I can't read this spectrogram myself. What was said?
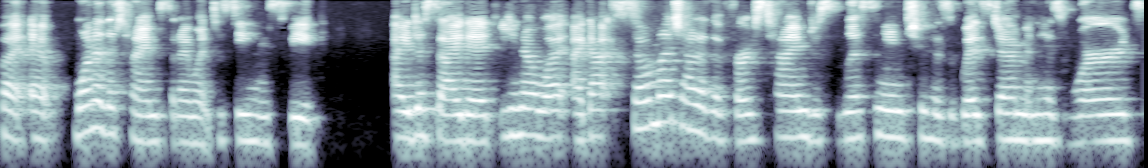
but at one of the times that I went to see him speak, I decided, you know what, I got so much out of the first time just listening to his wisdom and his words,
